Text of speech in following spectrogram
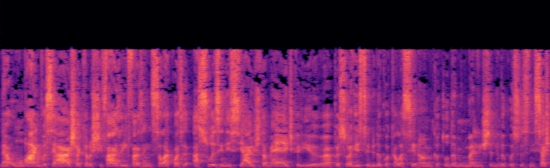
né, online, você acha que elas te fazem, fazem, sei lá, quase as suas iniciais da médica e a pessoa é recebida com aquela cerâmica toda minimalista, linda com as suas iniciais,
